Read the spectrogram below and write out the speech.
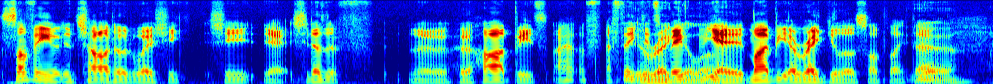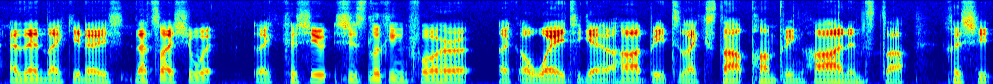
something in childhood where she she yeah she doesn't f- know her heartbeats. I, I think it's maybe yeah it might be irregular or something like that. yeah. And then like you know that's why she went like because she she's looking for her like a way to get her heartbeat to like start pumping hard and stuff because she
